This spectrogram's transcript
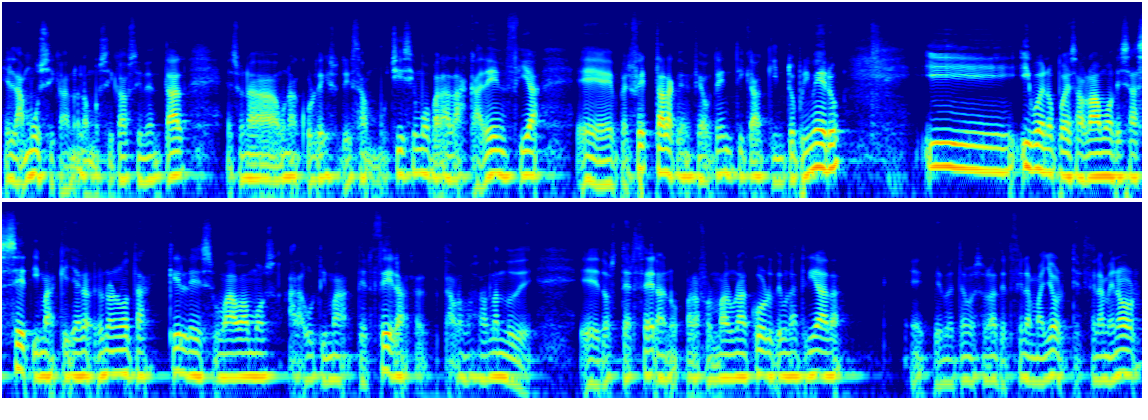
en la música, ¿no? La música occidental es una, un acorde que se utiliza muchísimo para la cadencia eh, perfecta, la cadencia auténtica, quinto primero. Y, bueno, pues hablábamos de esa séptima, que ya era una nota que le sumábamos a la última tercera, estábamos hablando de eh, dos terceras, ¿no? Para formar un acorde, una triada. Eh, tenemos una tercera mayor, tercera menor,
